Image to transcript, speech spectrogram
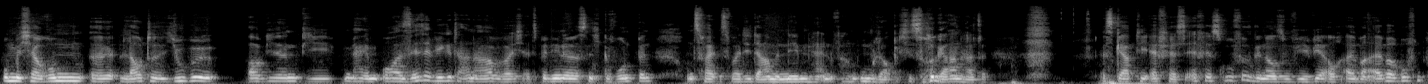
Um mich herum äh, laute Jubelorgien, die mir im Ohr sehr, sehr wehgetan haben, weil ich als Berliner das nicht gewohnt bin. Und zweitens, weil die Dame neben mir einfach ein unglaubliches Organ hatte. Es gab die FS-FS-Rufe, genauso wie wir auch Alba-Alba rufen.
